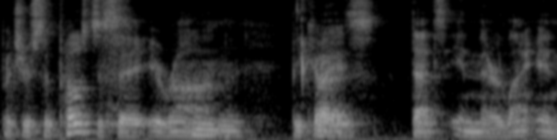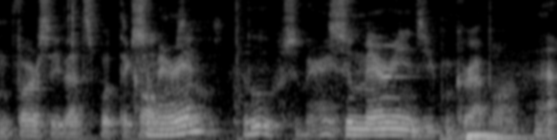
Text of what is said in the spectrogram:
But you're supposed to say Iran Hmm. because that's in their language. in Farsi. That's what they call Sumerian? themselves. Ooh, Sumerian. Sumerians you can crap on. Ah,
